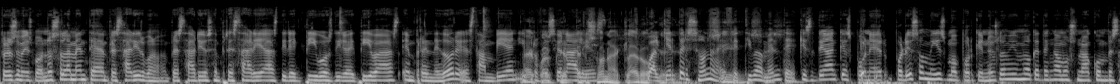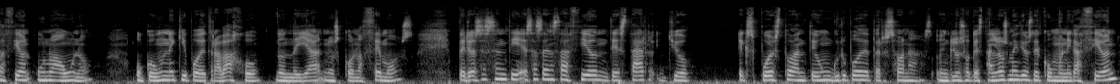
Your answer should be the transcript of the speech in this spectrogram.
Por eso mismo, no solamente a empresarios, bueno, empresarios, empresarias, directivos, directivas, emprendedores también y Ah, profesionales. Cualquier persona, claro. Cualquier que- persona, sí, efectivamente. sí, sí. que se tengan que exponer por eso mismo, porque no es lo mismo que tengamos una conversación uno a uno o con un equipo de trabajo donde ya nos conocemos, pero esa, senti- esa sensación de estar yo expuesto ante un grupo de personas o incluso que están los medios de comunicación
